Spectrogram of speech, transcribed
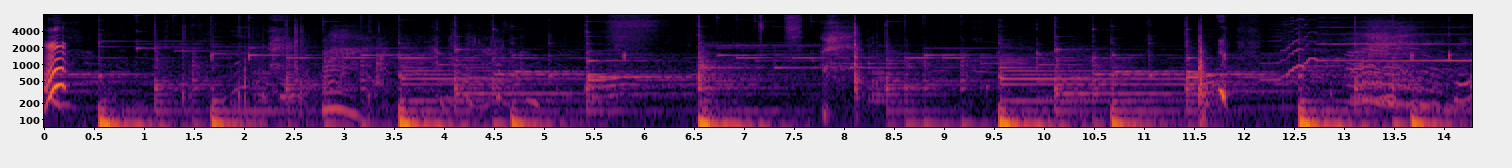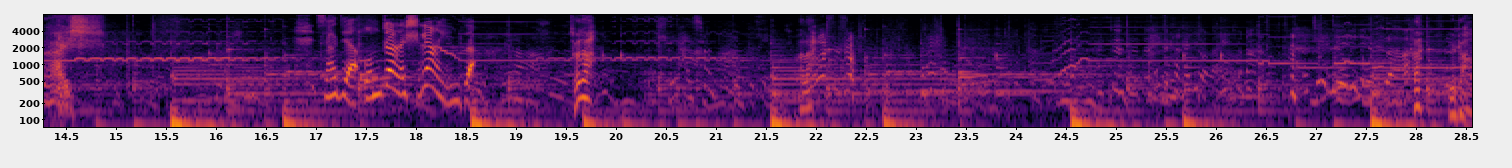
嗯。小姐，我们赚了十两银子。瞧瞧，快来！来试试。哎，旅长，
